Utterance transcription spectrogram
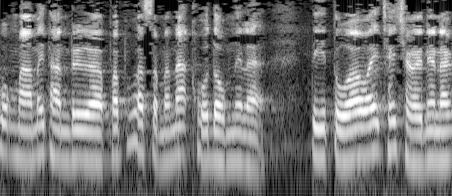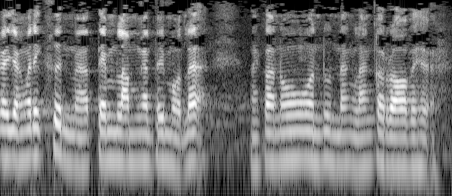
พวกมาไม่ทันเรือ พระพุทธสมณะโคดมนี่แหละ ตีตัวไว้เฉยๆเนี่ยนะก็ยังไม่ได้ขึ้นนะเต็มลำกันไปหมดแล้วแล้วก็โน่นรุ่นหลังๆก็รอไปเถอะ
